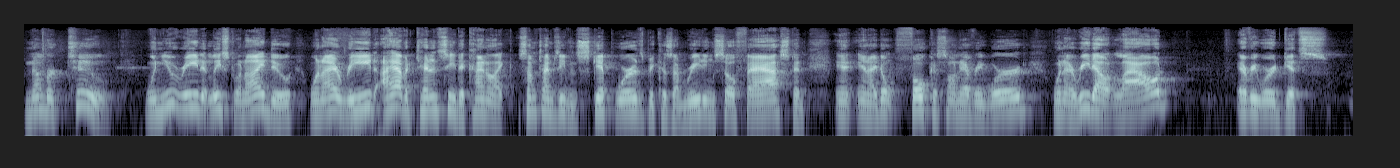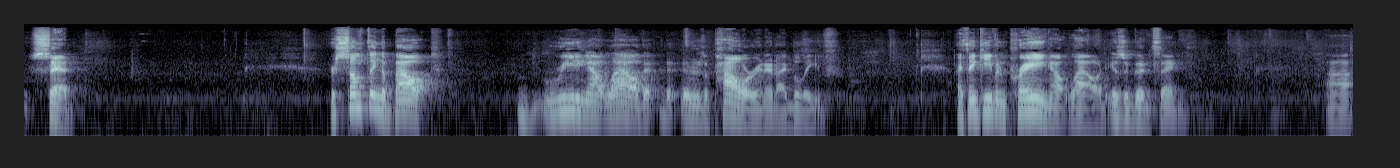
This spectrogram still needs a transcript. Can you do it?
Number two, when you read, at least when I do, when I read, I have a tendency to kind of like sometimes even skip words because I'm reading so fast and, and, and, I don't focus on every word. When I read out loud, every word gets said. There's something about reading out loud that, that there's a power in it, I believe. I think even praying out loud is a good thing. Uh,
